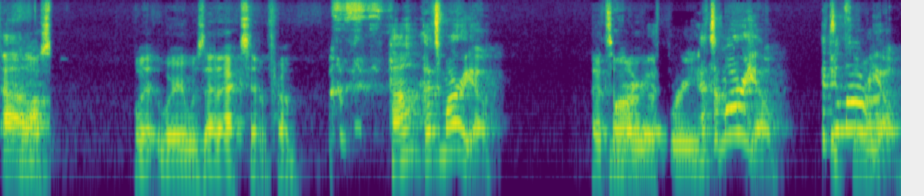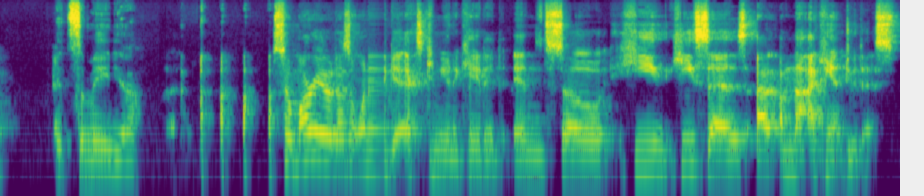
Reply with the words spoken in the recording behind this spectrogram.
Um, Lost. What, where was that accent from? huh? That's Mario. That's a Mario Mario. three. That's a Mario. It's, It's a a Mario. It's a me. Yeah. so Mario doesn't want to get excommunicated, and so he he says, I, "I'm not. I can't do this."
